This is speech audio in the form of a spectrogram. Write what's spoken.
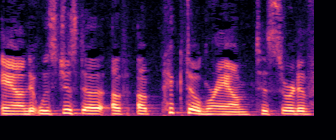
And it was just a, a, a, pictogram to sort of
